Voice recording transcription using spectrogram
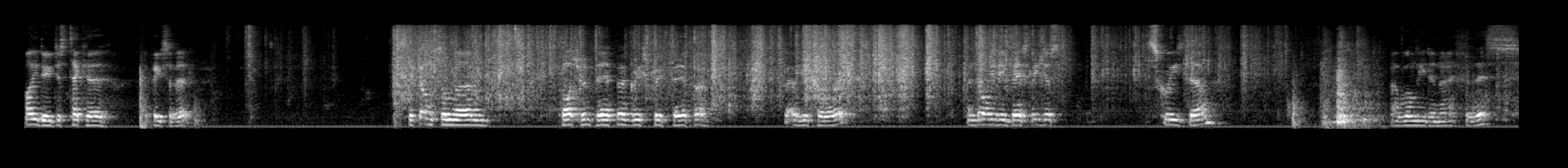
All you do, just take a, a piece of it Stick on some um, parchment paper, greaseproof paper, whatever you call it. And all you do basically just squeeze down. I will need a knife for this.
